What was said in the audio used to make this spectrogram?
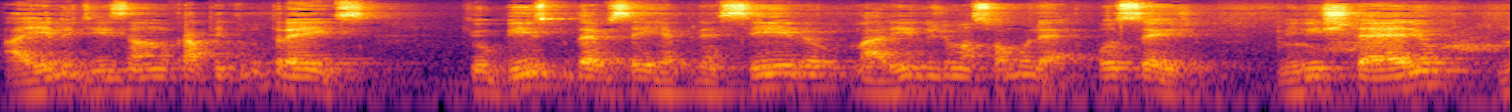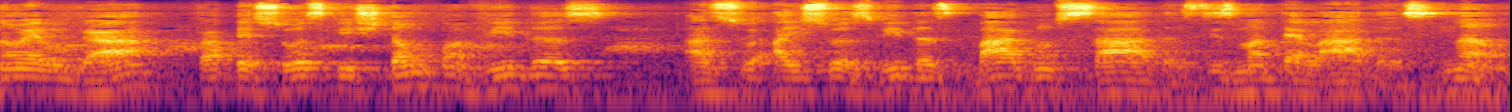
aí ele diz no capítulo 3 que o bispo deve ser irrepreensível, marido de uma só mulher. Ou seja, ministério não é lugar para pessoas que estão com as vidas as, as suas vidas bagunçadas, desmanteladas. Não.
